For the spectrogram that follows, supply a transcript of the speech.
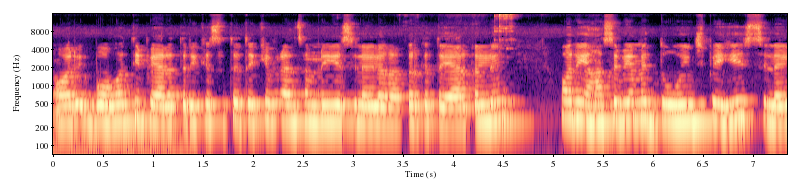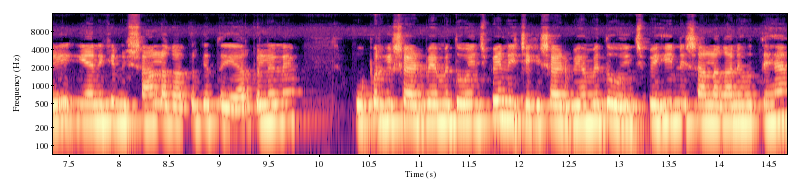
और बहुत ही प्यारे तरीके से तो देखिए फ्रेंड्स हमने ये सिलाई लगा करके तैयार कर ली। और यहाँ से भी हमें दो इंच पे ही सिलाई यानी कि निशान लगा करके तैयार कर लेने ऊपर की साइड भी हमें दो इंच पे, नीचे की साइड भी हमें दो इंच पे ही निशान लगाने होते हैं।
